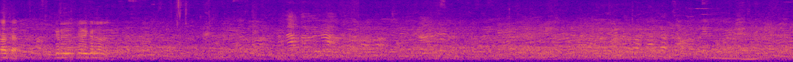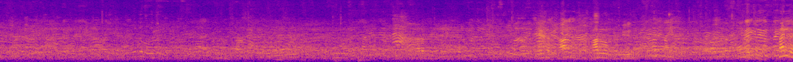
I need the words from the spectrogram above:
sir sir ఇక్కడ ఇక్కడ ఇక్కడ సార్ పండుగ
